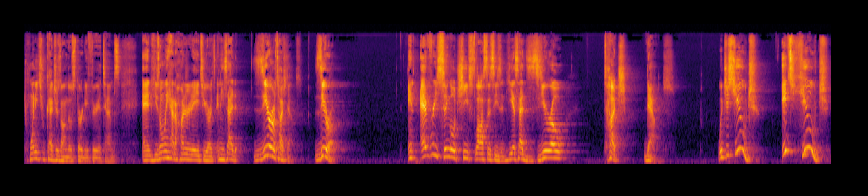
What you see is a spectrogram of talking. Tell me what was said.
22 catches on those 33 attempts. And he's only had 182 yards. And he's had zero touchdowns. Zero. In every single Chiefs loss this season, he has had zero touchdowns, which is huge. It's huge.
